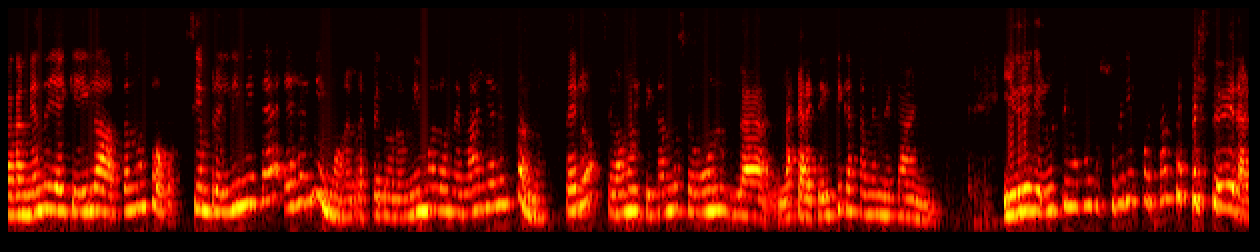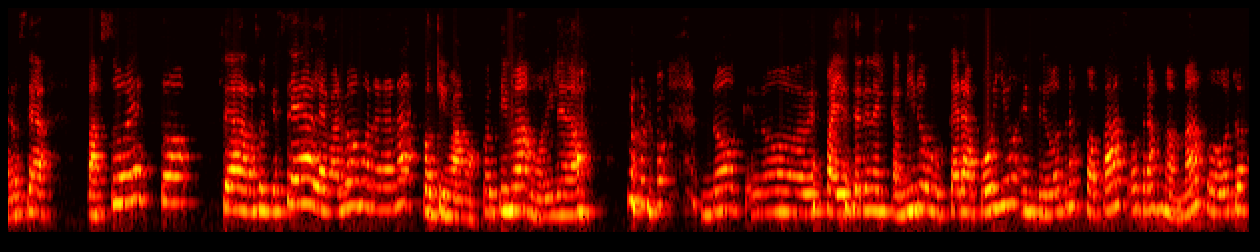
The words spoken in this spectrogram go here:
va cambiando y hay que irlo adaptando un poco. Siempre el límite es el mismo, el respeto a uno mismo, a los demás y al entorno, pero se va modificando según las características también de cada niño. Y yo creo que el último punto súper importante es perseverar, o sea, pasó esto, sea la razón que sea, la evaluamos, na, na, continuamos, continuamos y le damos. No, no, no desfallecer en el camino, buscar apoyo entre otras papás, otras mamás o otras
